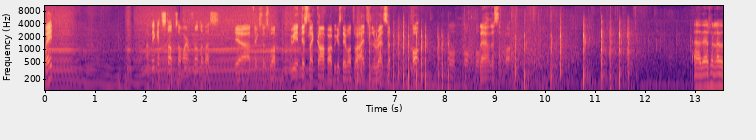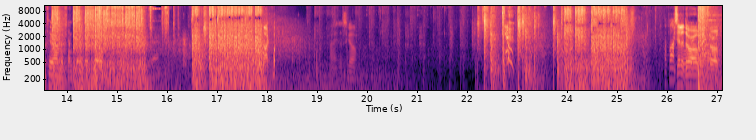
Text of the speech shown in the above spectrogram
Wait. I think it stopped somewhere in front of us. Yeah, I think so as well. Maybe in this like compound because they want to hide to the red zone. Oh, Oh, oh, oh. le- let's not walk. Uh, there's a level 2 helmet center in this way. Knock. Alright, let's go. The He's in the door open, door open.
